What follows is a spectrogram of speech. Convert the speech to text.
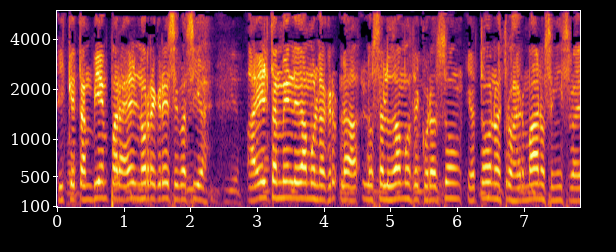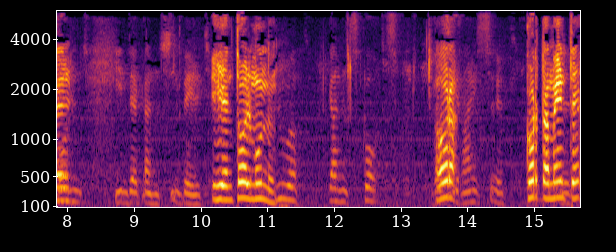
y que también para Él no regrese vacía. A Él también le damos la, los saludamos de corazón y a todos nuestros hermanos en Israel y en todo el mundo. Ahora, cortamente,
